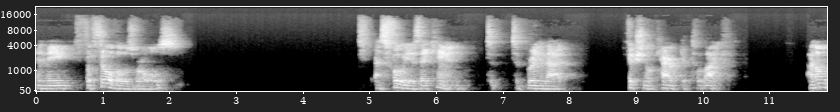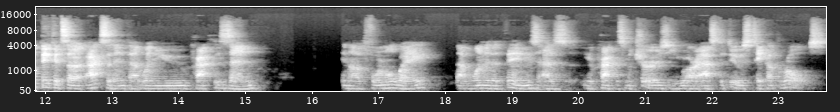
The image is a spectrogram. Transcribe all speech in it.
And they fulfill those roles as fully as they can to, to bring that fictional character to life. I don't think it's an accident that when you practice Zen in a formal way, that one of the things as your practice matures, you are asked to do is take up roles.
